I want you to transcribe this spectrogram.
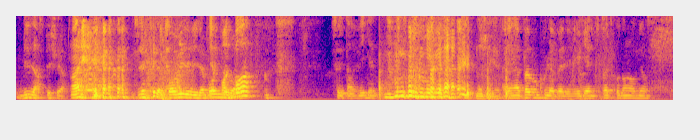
Bizarre ce pêcheur. Ouais. il a pas envie, il a Il pas a envie pas de voir. bras. C'est un vegan. non. Ah, Il y en a pas beaucoup là-bas des vegans, c'est pas trop dans l'ambiance.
